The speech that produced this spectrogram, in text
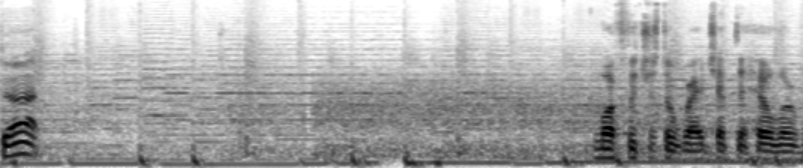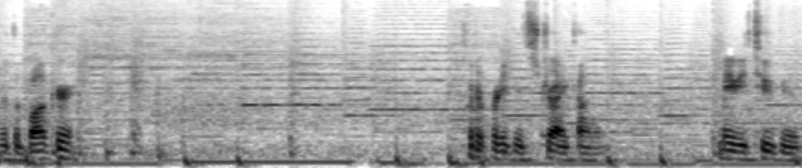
Shot. Left with just a wedge up the hill over the bunker. Put a pretty good strike on it. Maybe too good.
